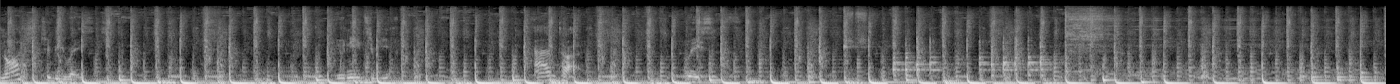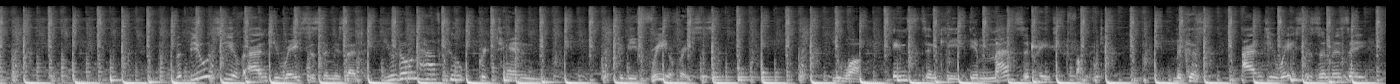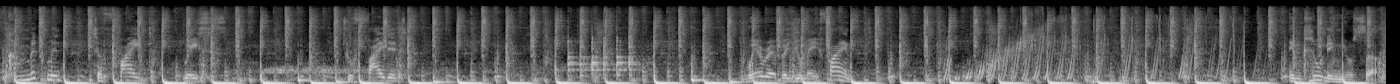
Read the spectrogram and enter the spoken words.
not to be racist. You need to be anti-racist. The beauty of anti-racism is that you don't have to pretend to be free of racism. You are instantly emancipated from it because anti-racism is a commitment to fight racism, to fight it wherever you may find it, including yourself.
